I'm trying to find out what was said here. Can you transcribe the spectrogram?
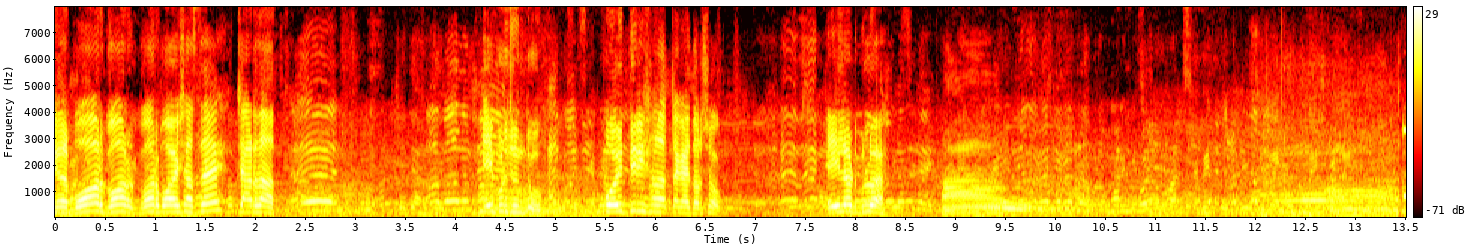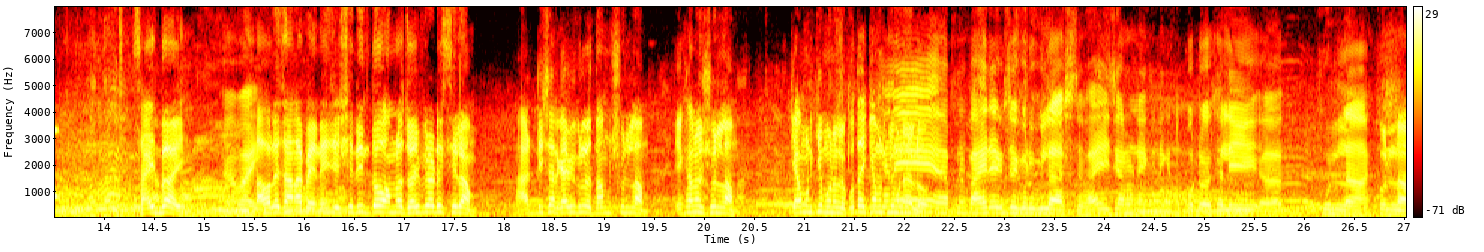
এবার বর গড় গড় বয়স আছে চার দাঁত। এই পর্যন্ত পঁয়ত্রিশ হাজার টাকায় দর্শক। এই লটগুলো। সাইদ ভাই হ্যাঁ তাহলে জানাবেন এই যে সেদিন তো আমরা জয়পুরহাটে ছিলাম আর ডিসার গাভিগুলোর দাম শুনলাম এখানেও শুনলাম। কেমন কি মনে হলো? কোথায় কেমন কি মনে হলো? আপনার বাইরের যে গরুগুলো আসছে ভাই এই কারণে এখানে কিন্তু পটুয়াখালী খুলনা খুলনা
